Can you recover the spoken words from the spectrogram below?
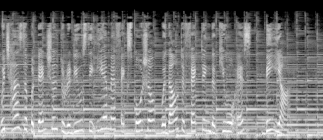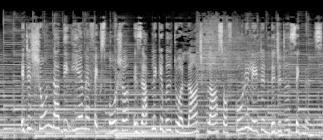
which has the potential to reduce the EMF exposure without affecting the QoS BER. It is shown that the EMF exposure is applicable to a large class of correlated digital signals.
